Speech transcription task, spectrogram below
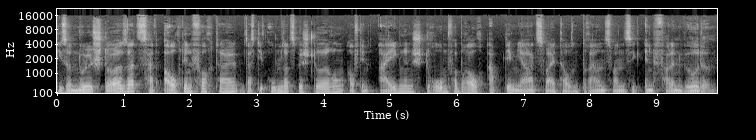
Dieser Null-Steuersatz hat auch den Vorteil, dass die Umsatzbesteuerung auf den eigenen Stromverbrauch ab dem Jahr 2023 entfallen würde.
